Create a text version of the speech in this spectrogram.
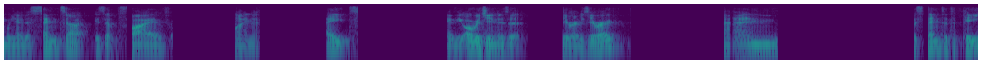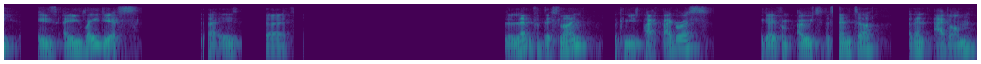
we know the center is at 5 minus 8. And the origin is at 0, 0. And the center to P is a radius. That is 30. The length of this line, we can use Pythagoras to go from O to the center and then add on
